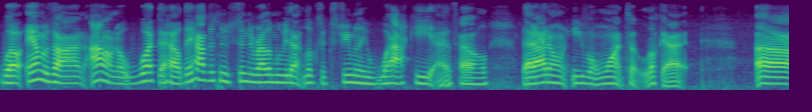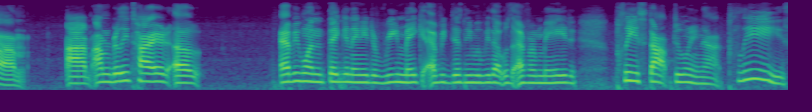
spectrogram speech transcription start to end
Well, Amazon, I don't know what the hell. They have this new Cinderella movie that looks extremely wacky as hell that I don't even want to look at. Um, I'm I'm really tired of everyone thinking they need to remake every Disney movie that was ever made. Please stop doing that. Please.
